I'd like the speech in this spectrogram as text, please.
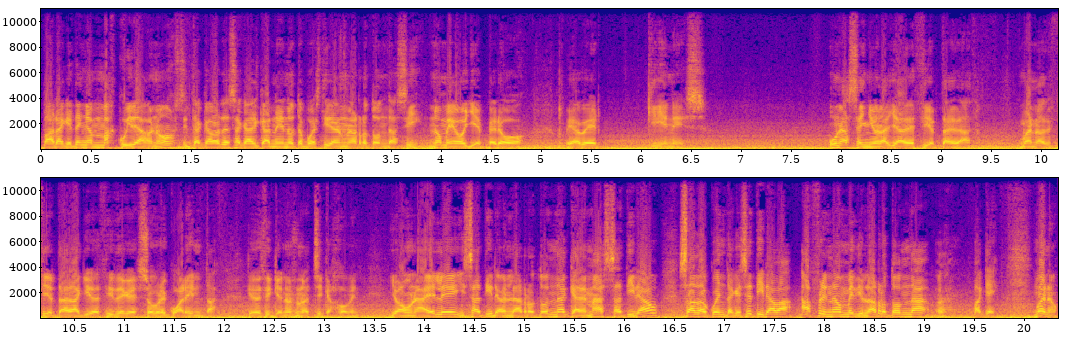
para que tengan más cuidado, ¿no? Si te acabas de sacar el carnet no te puedes tirar en una rotonda así. No me oye, pero voy a ver quién es. Una señora ya de cierta edad. Bueno, de cierta edad quiero decir de que sobre 40. Quiero decir que no es una chica joven. Lleva una L y se ha tirado en la rotonda, que además se ha tirado, se ha dado cuenta que se tiraba, ha frenado en medio la rotonda. ¿Para qué? Bueno,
